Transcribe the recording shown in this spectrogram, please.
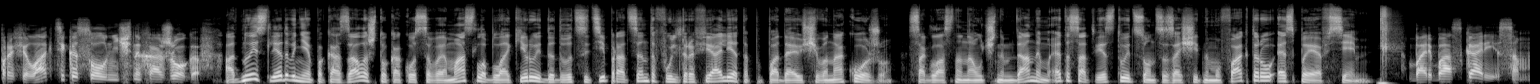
Профилактика солнечных ожогов. Одно исследование показало, что кокосовое масло блокирует до 20% ультрафиолета, попадающего на кожу. Согласно научным данным, это соответствует солнцезащитному фактору SPF 7 борьба с кариесом.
